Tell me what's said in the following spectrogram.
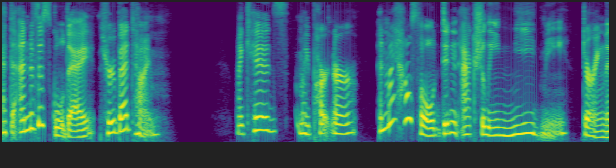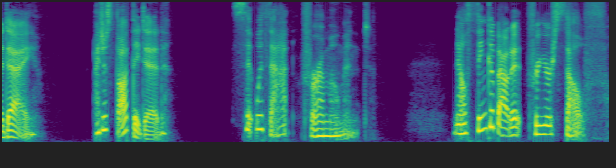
at the end of the school day through bedtime. My kids, my partner, and my household didn't actually need me during the day. I just thought they did. Sit with that for a moment. Now think about it for yourself.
